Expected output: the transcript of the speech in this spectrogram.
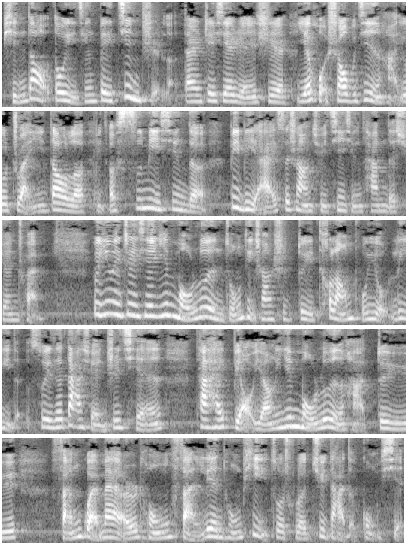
频道都已经被禁止了。但是这些人是野火烧不尽哈，又转移到了比较私密性的 BBS 上去进行他们的宣传。又因为这些阴谋论总体上是对特朗普有利的，所以在大选之前，他还表扬阴谋论哈，对于反拐卖儿童、反恋童癖做出了巨大的贡献。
